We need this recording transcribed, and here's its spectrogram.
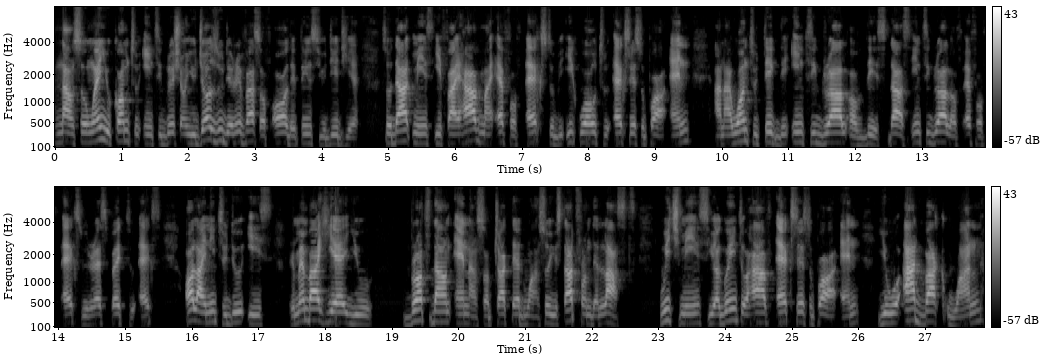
Now, so when you come to integration, you just do the reverse of all the things you did here. So that means if I have my f of x to be equal to x raised to power n, and I want to take the integral of this, that's integral of f of x with respect to x, all I need to do is remember here you brought down n and subtracted 1. So you start from the last, which means you are going to have x raised to power n. You will add back 1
